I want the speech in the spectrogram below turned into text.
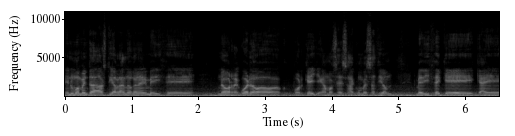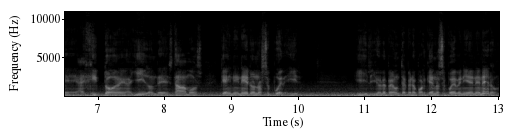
en un momento dado estoy hablando con él y me dice, no recuerdo por qué llegamos a esa conversación, me dice que, que a Egipto, eh, allí donde estábamos, que en enero no se puede ir. Y yo le pregunté, ¿pero por qué no se puede venir en enero?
